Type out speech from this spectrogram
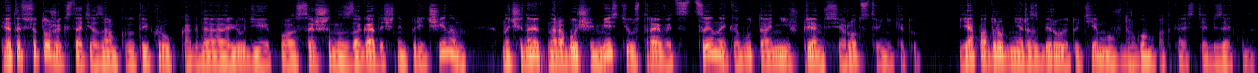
Это все тоже, кстати, замкнутый круг, когда люди по совершенно загадочным причинам начинают на рабочем месте устраивать сцены, как будто они впрямь все родственники тут. Я подробнее разберу эту тему в другом подкасте, обязательно.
